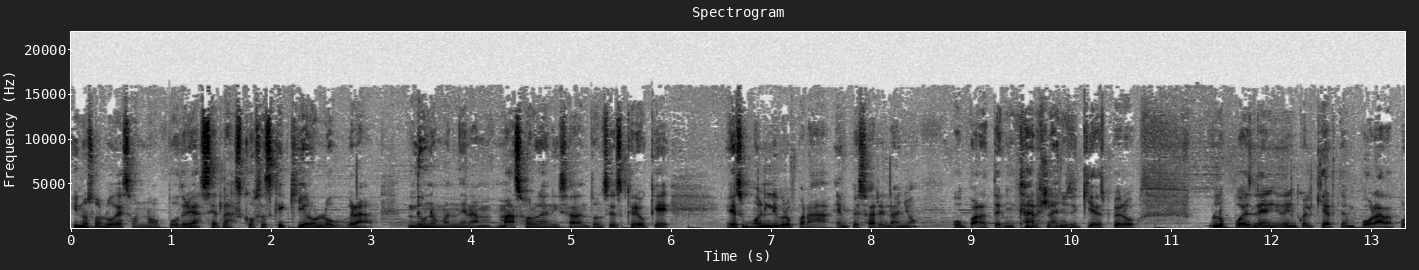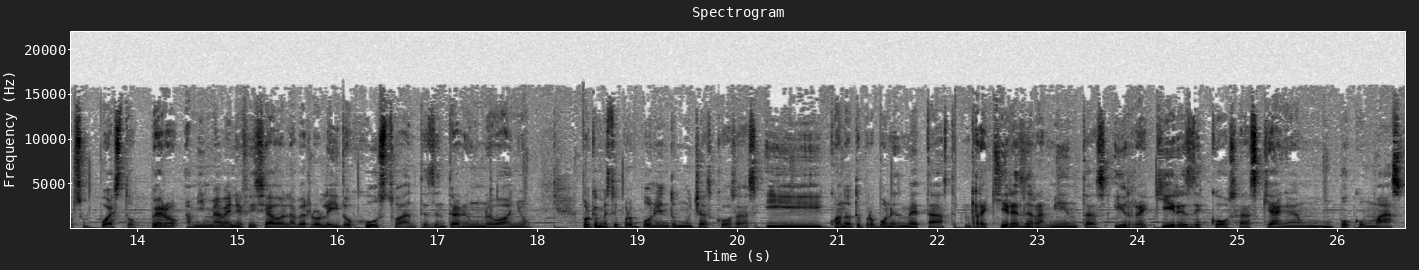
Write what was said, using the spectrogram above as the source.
y no solo eso, ¿no? Podré hacer las cosas que quiero lograr de una manera más organizada. Entonces creo que es un buen libro para empezar el año o para terminar el año si quieres, pero lo puedes leer en cualquier temporada, por supuesto. Pero a mí me ha beneficiado el haberlo leído justo antes de entrar en un nuevo año, porque me estoy proponiendo muchas cosas y cuando te propones metas, requieres de herramientas y requieres de cosas que hagan un poco más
